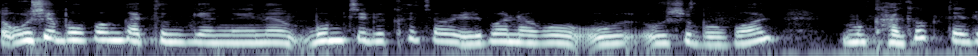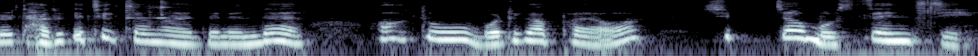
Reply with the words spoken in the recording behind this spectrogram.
55번 같은 경우에는 몸집이 크죠. 1번하고 55번. 뭐 가격대를 다르게 책정해야 되는데, 아, 또 머리가 아파요. 10.5cm,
